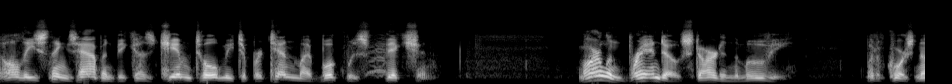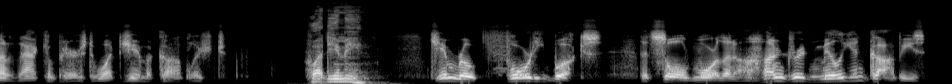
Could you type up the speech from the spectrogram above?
All these things happened because Jim told me to pretend my book was fiction. Marlon Brando starred in the movie, but of course none of that compares to what Jim accomplished. What do you mean? Jim wrote 40 books that sold more than a hundred million copies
